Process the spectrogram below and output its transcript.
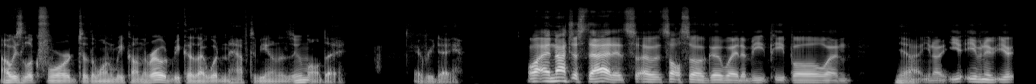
I always look forward to the one week on the road because I wouldn't have to be on a Zoom all day, every day. Well, and not just that; it's uh, it's also a good way to meet people, and Yeah. uh, you know, e- even if you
